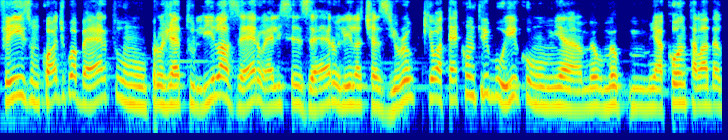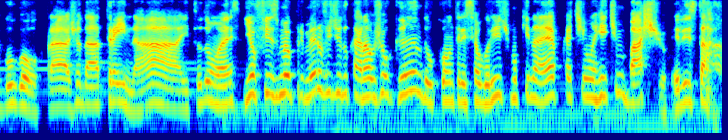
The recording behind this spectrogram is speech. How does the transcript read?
fez um código aberto, um projeto Lila Zero, LC0, Lila Tia Zero, que eu até contribuí com minha, meu, meu, minha conta lá da Google para ajudar a treinar e tudo mais. E eu fiz o meu primeiro vídeo do canal jogando contra esse algoritmo que na época tinha um rating baixo. Ele está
